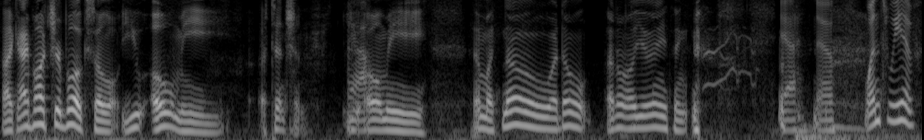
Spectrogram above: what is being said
Like I bought your book, so you owe me attention. You Yeah. owe me. And I'm like, no, I don't. I don't owe you anything. Yeah, no. Once we have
